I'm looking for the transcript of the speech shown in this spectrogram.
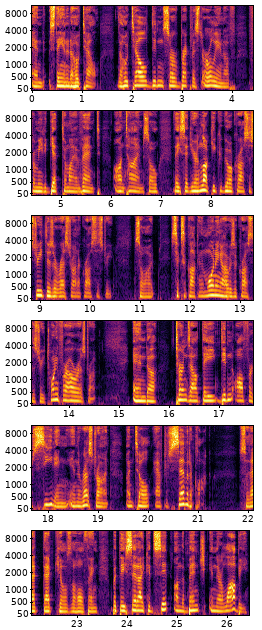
and staying at a hotel. The hotel didn't serve breakfast early enough for me to get to my event on time. So they said, "You're in luck. You could go across the street. There's a restaurant across the street." So at six o'clock in the morning, I was across the street, 24 hour restaurant. And uh, turns out they didn't offer seating in the restaurant until after seven o'clock. So that that kills the whole thing. But they said I could sit on the bench in their lobby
